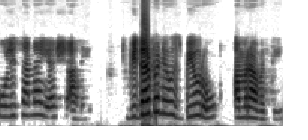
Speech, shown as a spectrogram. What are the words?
पोलिसांना यश आले. Vidarbha news bureau Amravati.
